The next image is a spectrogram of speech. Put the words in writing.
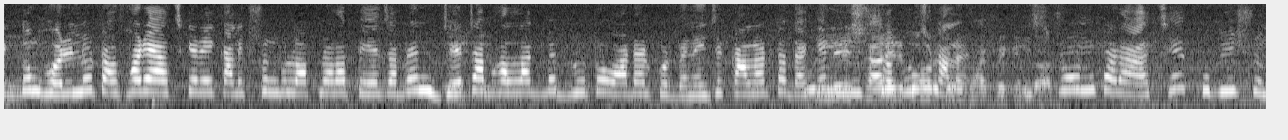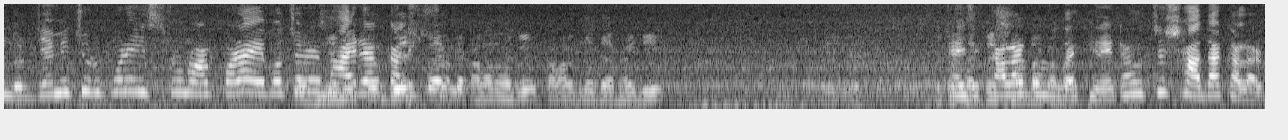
একদম হরিলো টফারে আজকের এই কালেকশনগুলো আপনারা পেয়ে যাবেন। যেটা ভালো লাগবে দ্রুত অর্ডার করবেন। এই যে কালারটা দেখেন সবুজ কালার। স্টোন করা আছে খুবই সুন্দর। জেমিচুর উপরে স্টোন ওয়ার্ক করা এবছরের ভাইরাল কালেকশন কালার হবে কালারগুলো দেখাই দিই। এই যে কালারগুলো দেখেন এটা হচ্ছে সাদা কালার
